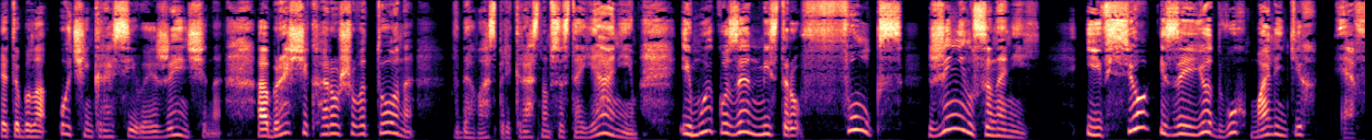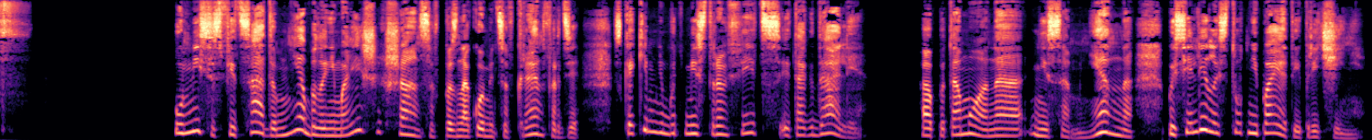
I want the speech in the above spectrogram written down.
Это была очень красивая женщина, образчик хорошего тона — вдова с прекрасным состоянием, и мой кузен мистер Фулкс женился на ней. И все из-за ее двух маленьких «Ф». У миссис Фитцадам не было ни малейших шансов познакомиться в Кренфорде с каким-нибудь мистером Фитц и так далее, а потому она, несомненно, поселилась тут не по этой причине.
